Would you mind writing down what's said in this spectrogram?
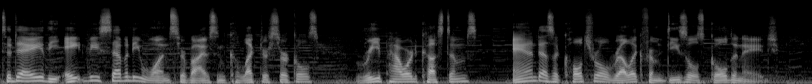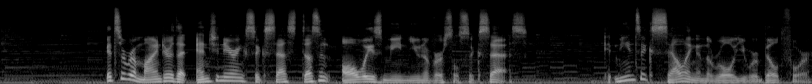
Today, the 8V71 survives in collector circles, repowered customs, and as a cultural relic from diesel's golden age. It's a reminder that engineering success doesn't always mean universal success. It means excelling in the role you were built for.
